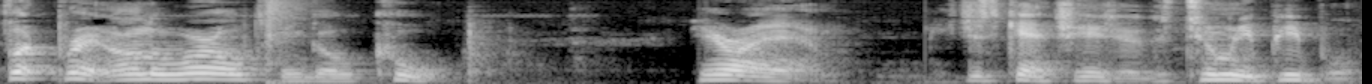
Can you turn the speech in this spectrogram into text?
footprint on the world and go cool here I am. You just can't change it. There's too many people,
